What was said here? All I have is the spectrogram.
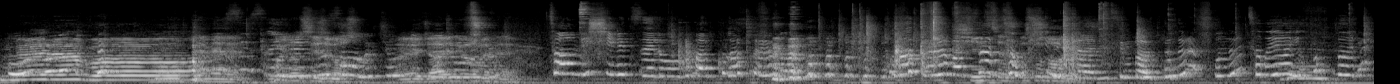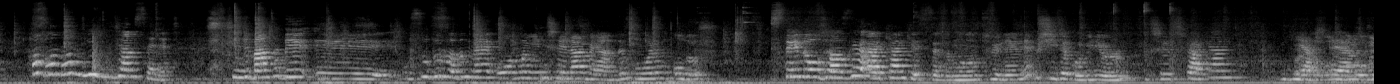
Merhaba. Muhtemelen. Buyurun sizin olsun. sağlık, çok Rica güzel ediyorum efendim. Tam bir şinitzel oldu bak kulaklarıma. kulaklara bak Şiit sen çok sesli su dolu. şinitsellisin bak. Bunları, bunları tavaya yapıp böyle ham ham ham diye yiyeceğim seni. Şimdi ben tabii eee usul durmadım ve olma yeni şeyler beğendim. Umarım olur. Steril olacağız diye erken kestirdim bunun tüylerini. Üşüyecek o biliyorum. Dışarı çıkarken giyer Bakalım eğer bir olursa.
